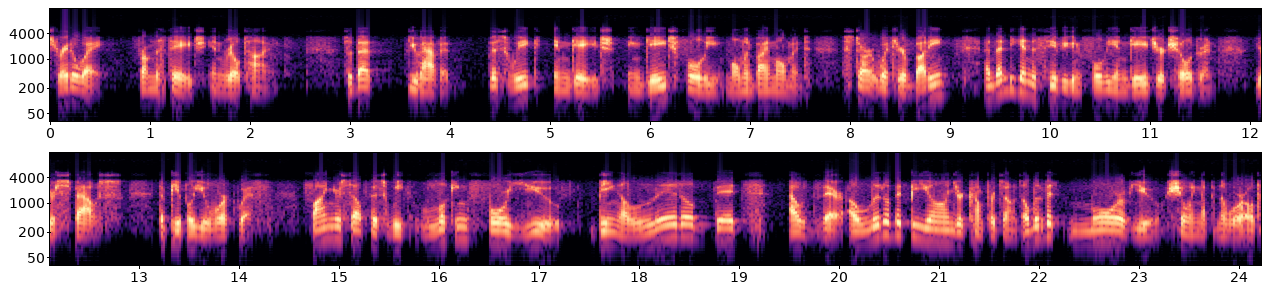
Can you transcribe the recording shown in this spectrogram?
straight away from the stage in real time. So that you have it. This week, engage. Engage fully, moment by moment. Start with your buddy, and then begin to see if you can fully engage your children, your spouse, the people you work with. Find yourself this week looking for you, being a little bit out there, a little bit beyond your comfort zones, a little bit more of you showing up in the world,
